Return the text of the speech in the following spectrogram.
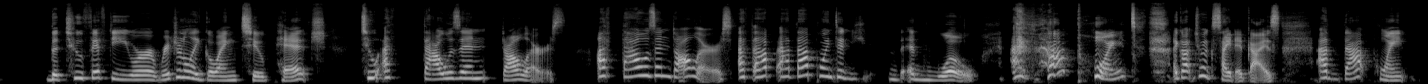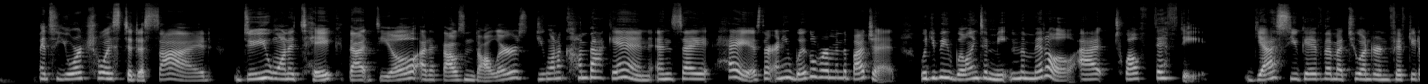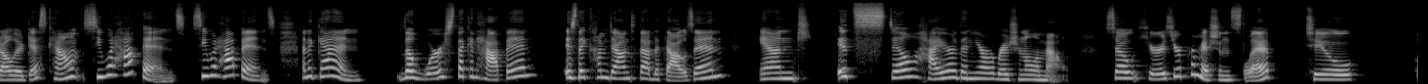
the 250 you were originally going to pitch to a thousand dollars a thousand dollars at that at that point did you, whoa at that point i got too excited guys at that point it's your choice to decide do you want to take that deal at a thousand dollars? Do you want to come back in and say hey is there any wiggle room in the budget? Would you be willing to meet in the middle at 1250 yes you gave them a $250 discount. See what happens. See what happens. And again the worst that can happen is they come down to that a thousand and it's still higher than your original amount. So here's your permission slip to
